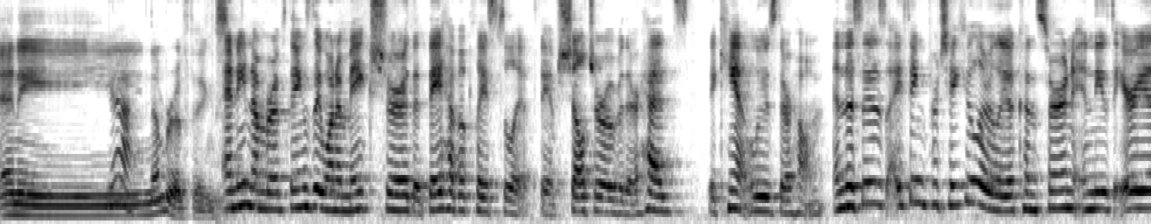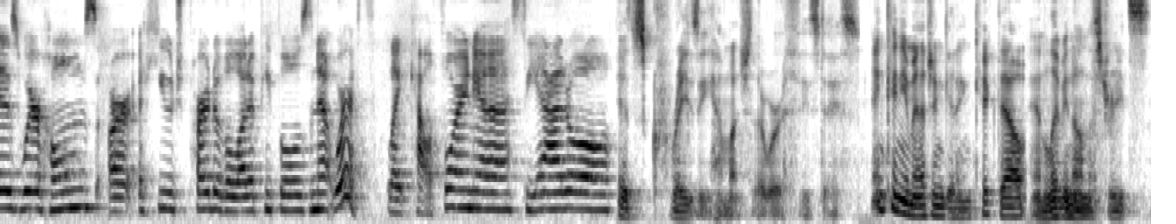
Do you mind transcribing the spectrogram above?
any Yeah. number of things. Any number of things, they want to make sure that they have a place to live. They have shelter over their heads. They can't lose their home. And this is, I think, particularly a concern in these areas where homes are a huge part of a lot of people's net worth, like California, Seattle. It's crazy how much they're worth these days. And can you imagine getting kicked out and living on the streets?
